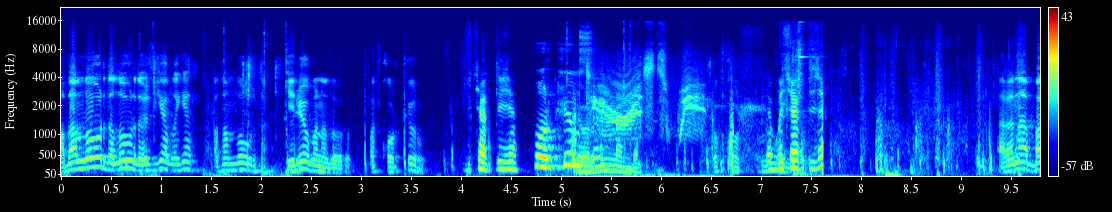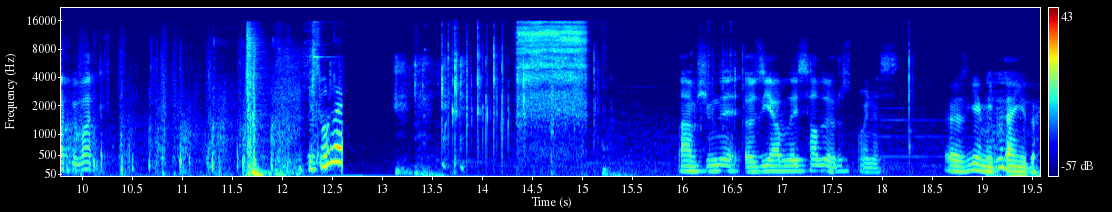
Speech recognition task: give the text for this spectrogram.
Adam lower'da lower'da Özge abla gel. Adam lower'da. Geliyor bana doğru. Bak korkuyorum. Bıçaklayacağım. Korkuyor musun? Gördüm ben de. Çok korktum. Ya bıçaklayacağım. Aran abi bak bir bak. Biz buradayız. Tamam şimdi Özge ablayı salıyoruz. Oynasın. Özge midden yürü.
